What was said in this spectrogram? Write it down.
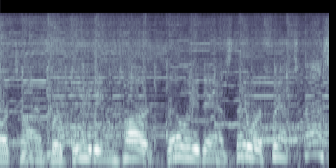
More time for Bleeding Heart Belly Dance. They were fantastic.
